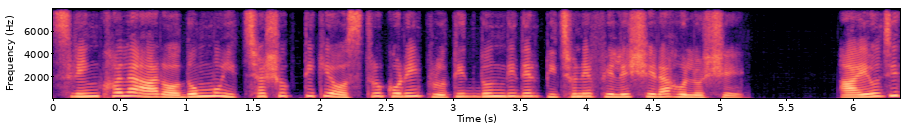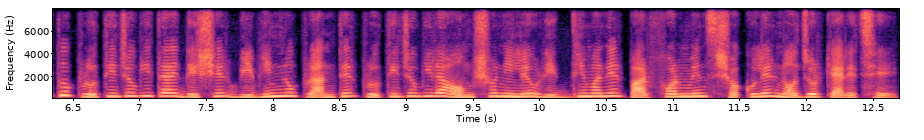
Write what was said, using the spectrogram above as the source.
শৃঙ্খলা আর অদম্য ইচ্ছাশক্তিকে অস্ত্র করেই প্রতিদ্বন্দ্বীদের পিছনে ফেলে সেরা হল সে। আয়োজিত প্রতিযোগিতায় দেশের বিভিন্ন প্রান্তের প্রতিযোগীরা অংশ নিলেও ঋদ্ধিমানের পারফরমেন্স সকলের নজর কেড়েছে।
